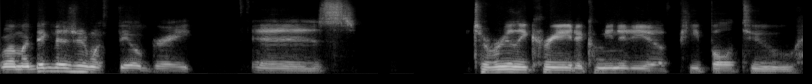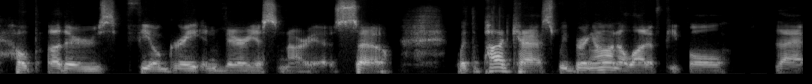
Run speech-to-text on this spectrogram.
Well my big vision with feel great is to really create a community of people to help others feel great in various scenarios. So with the podcast, we bring on a lot of people that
